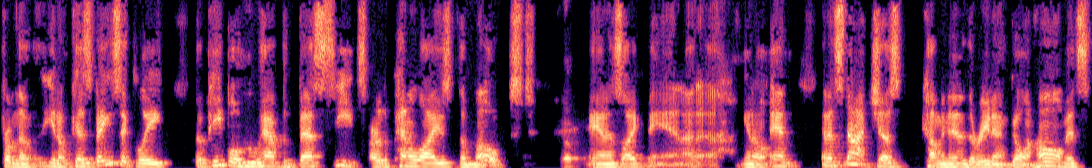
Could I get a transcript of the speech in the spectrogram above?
from the, you know, because basically the people who have the best seats are the penalized the most. And it's like, man, I, you know, and and it's not just coming into the arena and going home. It's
